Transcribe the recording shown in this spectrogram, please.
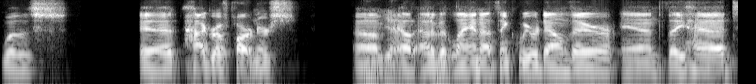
was at High Grove Partners oh, um, yeah. out out of. Atlanta. I think we were down there and they had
